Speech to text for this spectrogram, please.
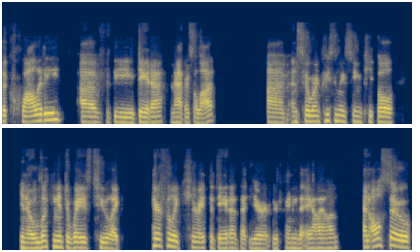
the quality of the data matters a lot. Um, and so we're increasingly seeing people you know looking into ways to like carefully curate the data that you're you're training the ai on. And also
